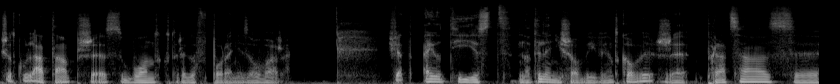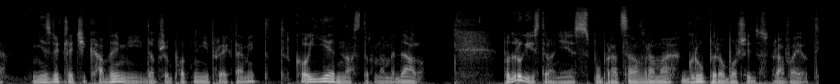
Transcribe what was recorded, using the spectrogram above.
w środku lata przez błąd, którego w porę nie zauważy. Świat IoT jest na tyle niszowy i wyjątkowy, że praca z niezwykle ciekawymi i dobrze płatnymi projektami to tylko jedna strona medalu. Po drugiej stronie jest współpraca w ramach grupy roboczej do spraw IoT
